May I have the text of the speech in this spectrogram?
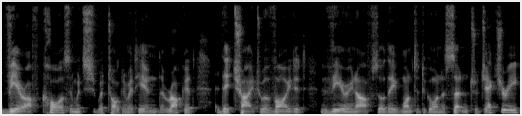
veer off course, in which we're talking about here in the rocket. They tried to avoid it veering off, so they wanted to go on a certain trajectory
